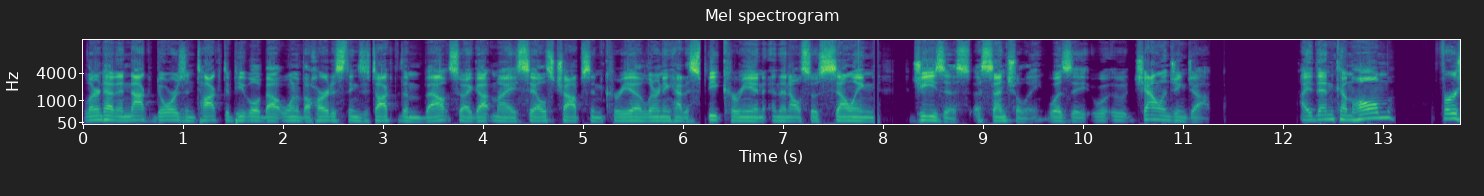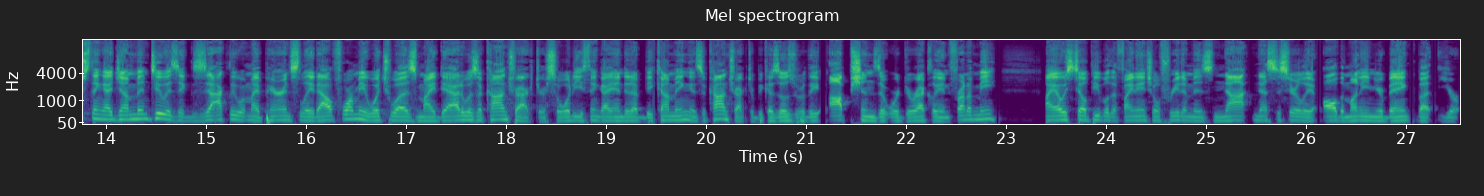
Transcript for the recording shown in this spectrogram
Learned how to knock doors and talk to people about one of the hardest things to talk to them about. So I got my sales chops in Korea, learning how to speak Korean, and then also selling Jesus. Essentially, was a challenging job. I then come home. First thing I jump into is exactly what my parents laid out for me, which was my dad was a contractor. So what do you think I ended up becoming as a contractor? Because those were the options that were directly in front of me. I always tell people that financial freedom is not necessarily all the money in your bank, but your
